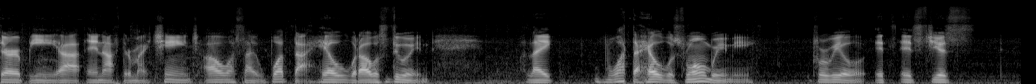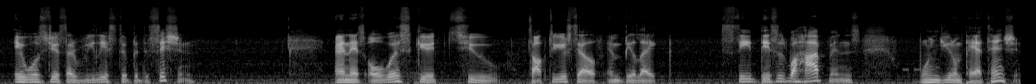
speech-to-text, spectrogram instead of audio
therapy uh, and after my change, I was like, what the hell? What I was doing? Like, what the hell was wrong with me? For real, it's it's just it was just a really stupid decision. And it's always good to talk to yourself and be like, see, this is what happens when you don't pay attention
